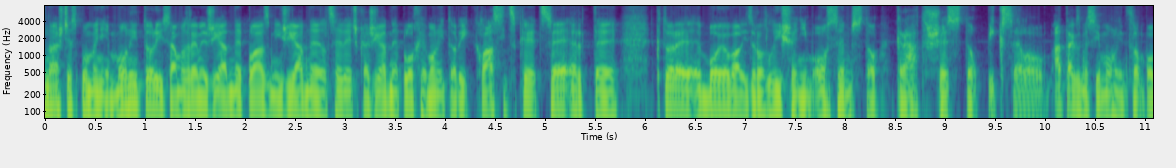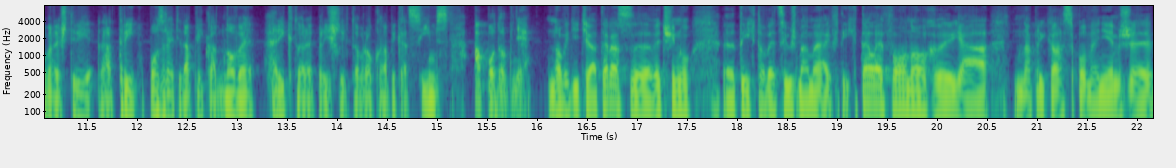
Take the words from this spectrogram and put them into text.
No a ešte spomeniem monitory, samozrejme žiadne plazmy, žiadne LCD, žiadne ploché monitory, klasické CRT, ktoré bojovali s rozlíšením 800 x 600 pixelov. A tak sme si mohli v tom pomere 4 na 3 pozrieť napríklad nové hry, ktoré prišli v tom roku, napríklad Sims a podobne. No vidíte, a teraz e, väčšinu e, týchto vecí už máme aj v tých telefónoch. Ja napríklad spomeniem, že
